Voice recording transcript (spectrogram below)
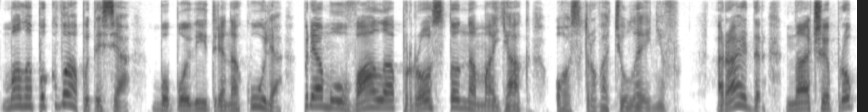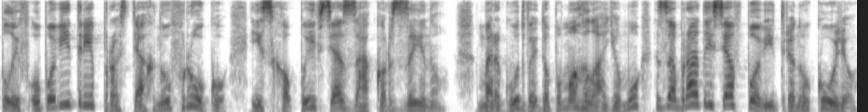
мала поквапитися, бо повітряна куля прямувала просто на маяк острова тюленів. Райдер, наче проплив у повітрі, простягнув руку і схопився за корзину. Мер Гудвей допомогла йому забратися в повітряну кулю.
